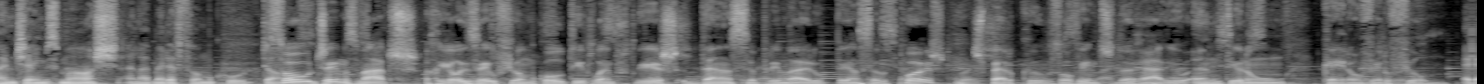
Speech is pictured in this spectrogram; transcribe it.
I'm James Marsh and I made a film called Dance. Sou James Marsh, realizei o filme com o título em português Dança Primeiro, Pensa Depois. Espero que os ouvintes da rádio Antena 1 queiram ver o filme. É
